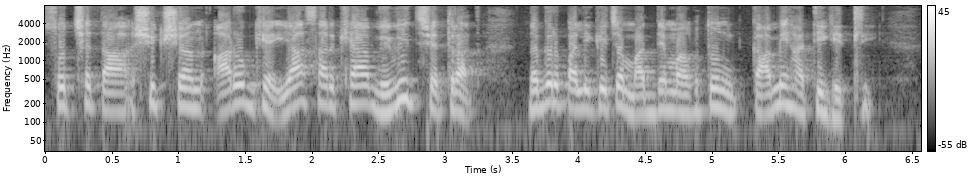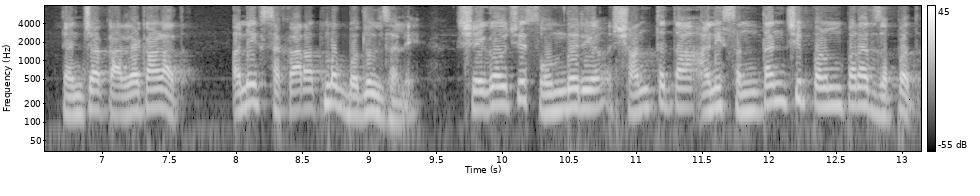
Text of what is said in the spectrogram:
स्वच्छता शिक्षण आरोग्य यासारख्या विविध क्षेत्रात नगरपालिकेच्या माध्यमातून कामे हाती घेतली. त्यांच्या कार्यकाळात अनेक सकारात्मक बदल झाले. शेगावचे सौंदर्य शांतता आणि संतांची परंपरा जपत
